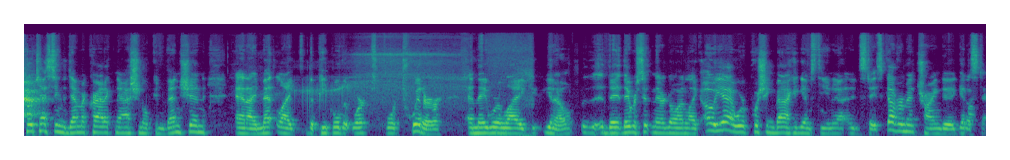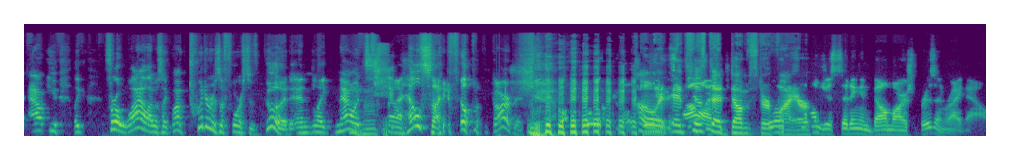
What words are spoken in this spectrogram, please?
protesting the Democratic National Convention, and I met like the people that worked for Twitter, and they were like, you know, they, they were sitting there going like, oh yeah, we're pushing back against the United States government, trying to get us to out you. Like for a while, I was like, wow, Twitter is a force of good, and like now it's a hell site filled with garbage. Oh, it- it's just a dumpster Julian fire. Assange is sitting in Belmarsh prison right now.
